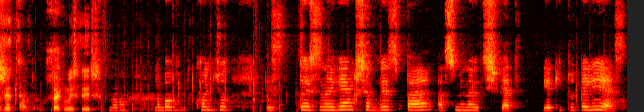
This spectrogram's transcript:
zastanawiać. podróż. Tak myślisz? No, no bo w końcu jest, to jest największa wyspa, a w sumie nawet świat, jaki tutaj jest.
